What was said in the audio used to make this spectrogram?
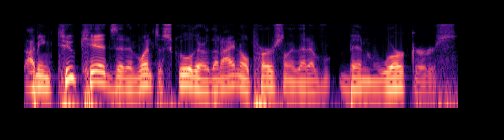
I mean, two kids that have went to school there that I know personally that have been workers.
